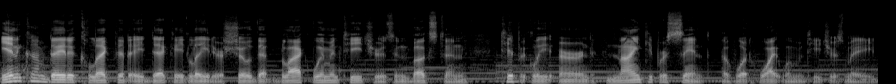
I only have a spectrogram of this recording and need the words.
Income data collected a decade later showed that black women teachers in Buxton typically earned 90% of what white women teachers made.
